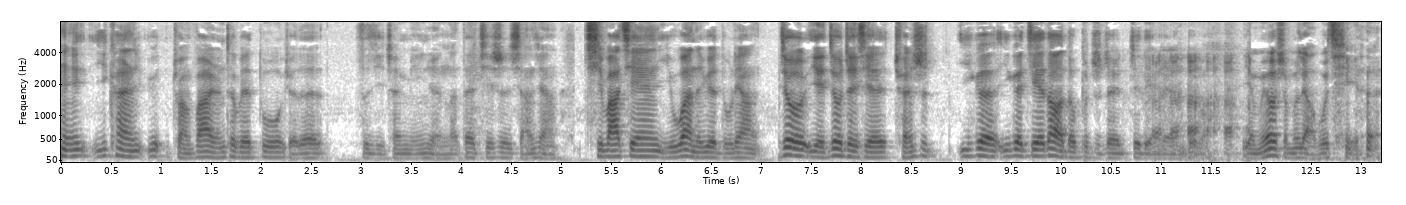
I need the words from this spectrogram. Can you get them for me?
一看阅转发人特别多，觉得自己成名人了，但其实想想七八千、一万的阅读量，就也就这些，全是一个一个街道都不止这这点人，对吧？也没有什么了不起的。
